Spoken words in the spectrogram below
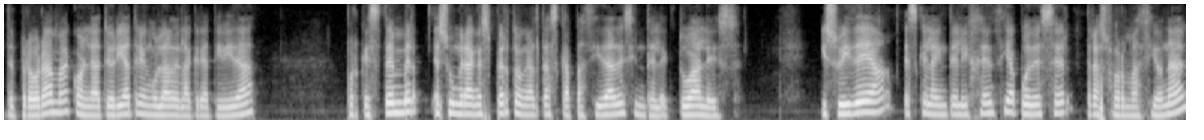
del programa, con la teoría triangular de la creatividad, porque Stenberg es un gran experto en altas capacidades intelectuales y su idea es que la inteligencia puede ser transformacional,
